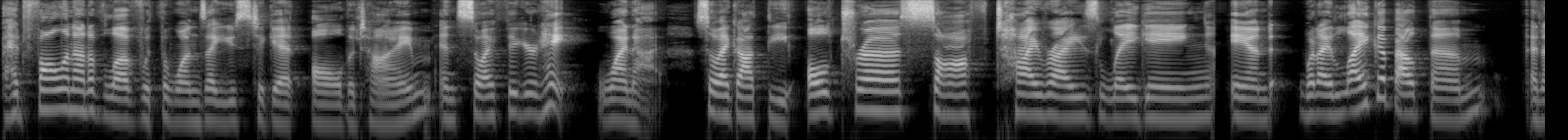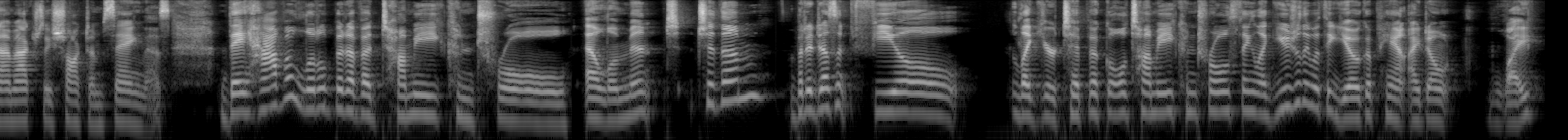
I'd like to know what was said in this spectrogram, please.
had fallen out of love with the ones I used to get all the time. And so I figured, hey, why not? So I got the ultra soft tie rise legging. And what I like about them, and I'm actually shocked I'm saying this, they have a little bit of a tummy control element to them, but it doesn't feel like your typical tummy control thing. Like usually with a yoga pant, I don't like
